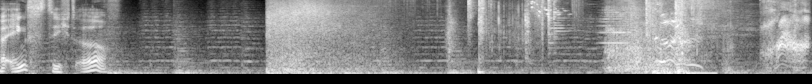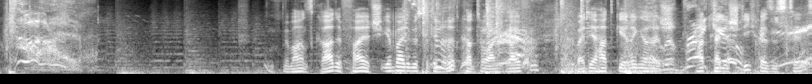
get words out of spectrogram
Verängstigt, oh. Wir machen es gerade falsch. Ihr beide müsstet den Rotkantor angreifen, weil der hat geringere, hat keine Stichresistenz.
